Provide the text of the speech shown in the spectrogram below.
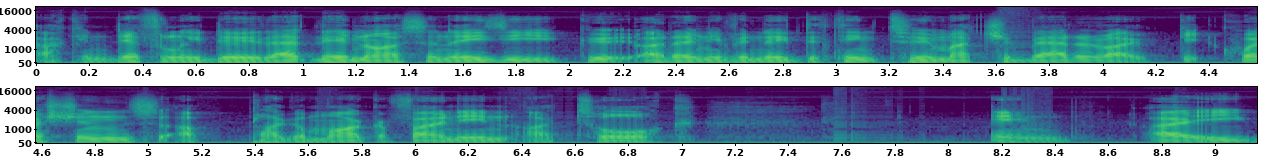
I can definitely do that. They're nice and easy. I don't even need to think too much about it. I get questions, I plug a microphone in, I talk, and I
